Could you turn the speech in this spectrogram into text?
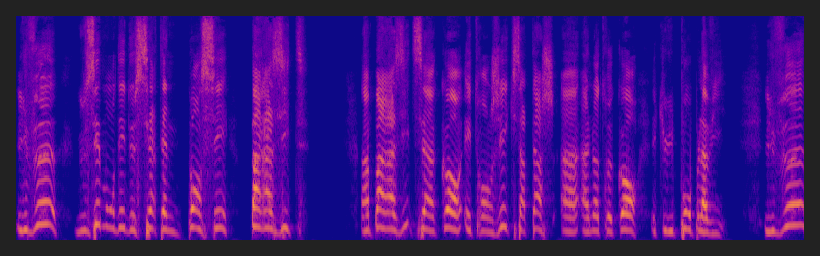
Il veut nous émonder de certaines pensées parasites. Un parasite, c'est un corps étranger qui s'attache à, notre corps et qui lui pompe la vie. Il veut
